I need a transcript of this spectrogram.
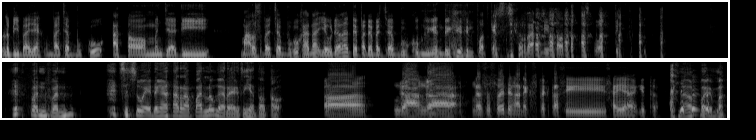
lebih banyak baca buku atau menjadi males baca buku karena ya udahlah daripada baca buku mendingan dengerin podcast jarang nih total Fun fun. Sesuai dengan harapan lu nggak reaksinya Toto? Eh, nggak nggak nggak sesuai dengan ekspektasi saya gitu. Kenapa emang?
